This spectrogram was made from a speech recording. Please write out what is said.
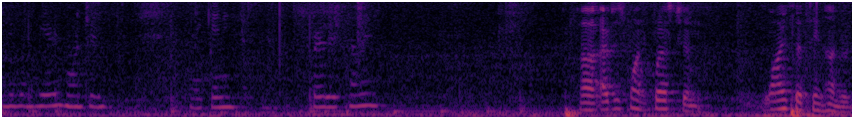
Anyone here want to make any further comment? Uh, I have just one question. Why fifteen hundred?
